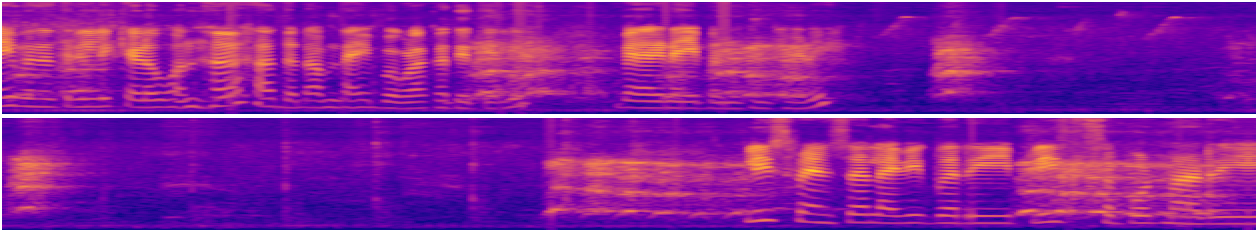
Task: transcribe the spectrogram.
ನಾಯಿ ಬಂದೈತ್ರಿ ಇಲ್ಲಿ ಕೆಳಗೆ ಒಂದು. ಅದು ನಮ್ಮ ನಾಯಿ ಬೊಗಳಾಕತೈತಿ ಇಲ್ಲಿ. ಬೇರೆ ನಾಯಿ ಬಂದೈತೆ ಅಂತ ಹೇಳಿ. ಪ್ಲೀಸ್ ಫ್ರೆಂಡ್ಸ್ ಲೈವಿಗೆ ಬರ್ರಿ. ಪ್ಲೀಸ್ ಸಪೋರ್ಟ್ ಮಾಡಿರಿ.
